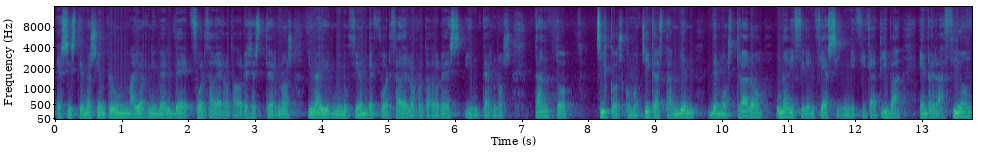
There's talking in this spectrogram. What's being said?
existiendo siempre un mayor nivel de fuerza de rotadores externos y una disminución de fuerza de los rotadores internos. Tanto chicos como chicas también demostraron una diferencia significativa en relación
